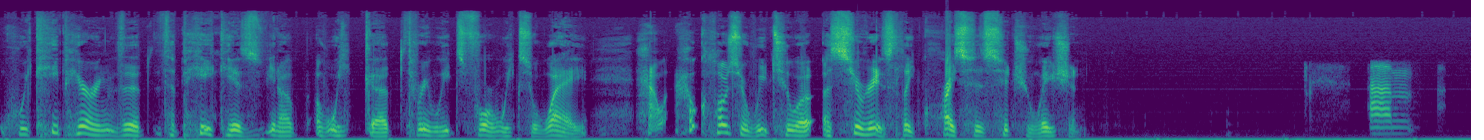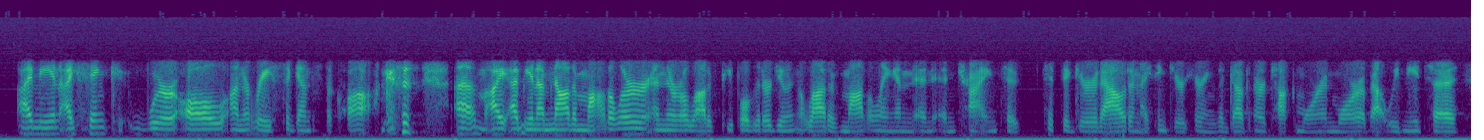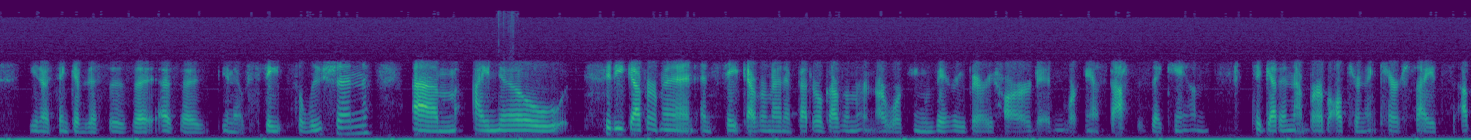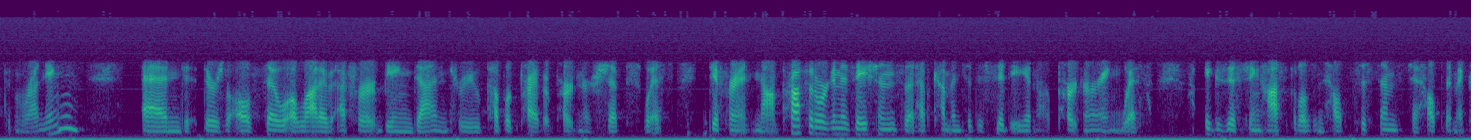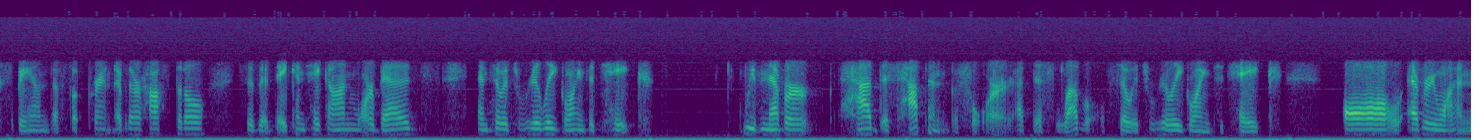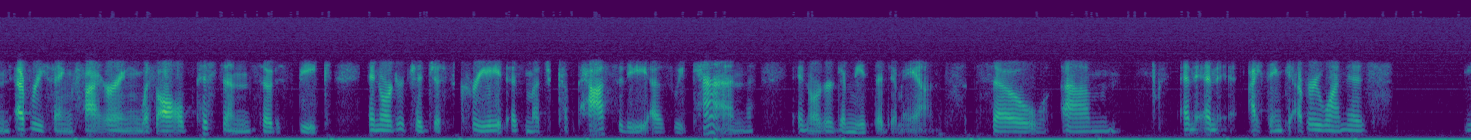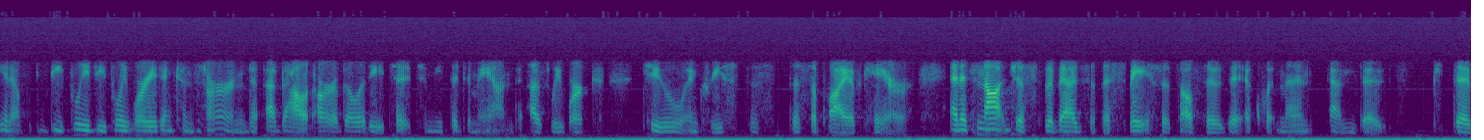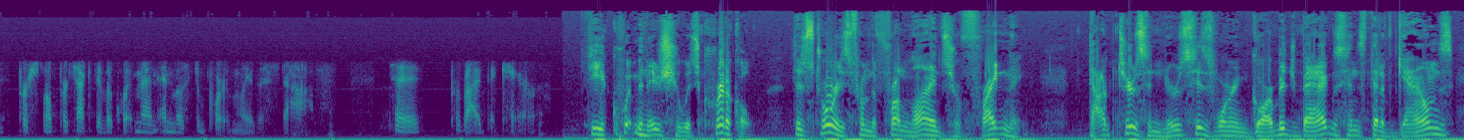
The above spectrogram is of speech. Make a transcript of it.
We keep hearing that the peak is, you know, a week, uh, three weeks, four weeks away. How how close are we to a, a seriously crisis situation? Um, I mean, I think we're all on a race against the clock. um, I, I mean, I'm not a modeler, and there are a lot of people that are doing a lot of modeling and, and, and trying to, to figure it out. And I think you're hearing the governor talk more and more about we need to, you know, think of this as a as a you know state solution. Um, I know city government and state government and federal government are working very, very hard and working as fast as they can to get a number of alternate care sites up and running. And there's also a lot of effort being done through public private partnerships with different nonprofit organizations that have come into the city and are partnering with existing hospitals and health systems to help them expand the footprint of their hospital so that they can take on more beds. And so it's really going to take, we've never had this happen before at this level. So it's really going to take all, everyone, everything firing with all pistons, so to speak, in order to just create as much capacity as we can in order to meet the demands. So, um, and and I think everyone is, you know, deeply, deeply worried and concerned about our ability to, to meet the demand as we work to increase this, the supply of care. And it's not just the beds at the space; it's also the equipment and the the personal protective equipment, and most importantly, the staff to provide the care. The equipment issue is critical. The stories from the front lines are frightening. Doctors and nurses wearing garbage bags instead of gowns?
